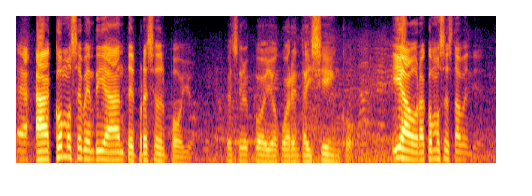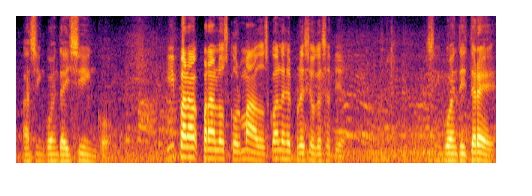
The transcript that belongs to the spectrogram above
Eh, ¿A cómo se vendía antes el precio del pollo? El precio del pollo a 45. ¿Y ahora cómo se está vendiendo? A 55. ¿Y para, para los colmados, cuál es el precio que se tiene? 53.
